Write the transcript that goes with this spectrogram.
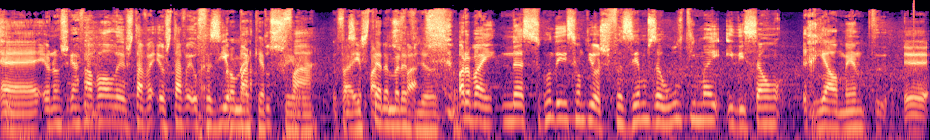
Eh, eu não jogava a bola, eu, estava, eu, estava, eu fazia Como é parte é do sofá. Eu Pá, fazia isto parte era do sofá. maravilhoso. Ora bem, na segunda edição de hoje fazemos a última edição realmente eh,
